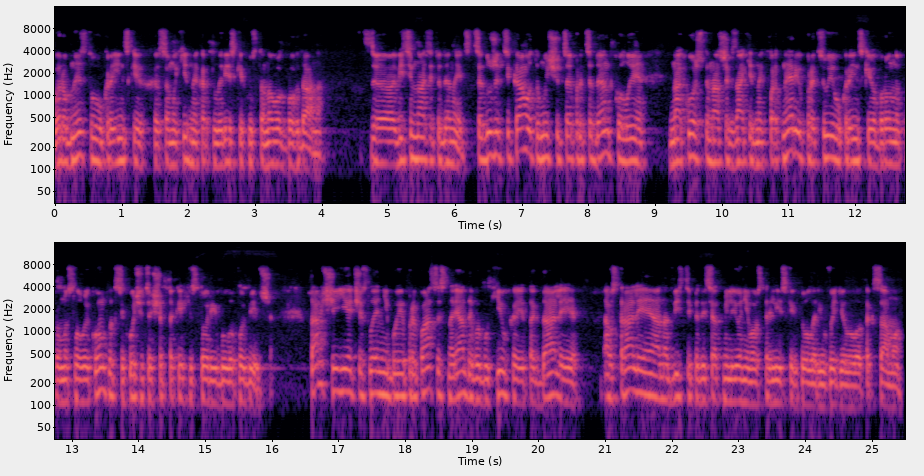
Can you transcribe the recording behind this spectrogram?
виробництво українських самохідних артилерійських установок Богдана. Це 18 одиниць. Це дуже цікаво, тому що це прецедент, коли на кошти наших західних партнерів працює український оборонно-промисловий комплекс, і хочеться, щоб таких історій було побільше. Там ще є численні боєприпаси, снаряди, вибухівка і так далі. Австралія на 250 мільйонів австралійських доларів виділила так само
